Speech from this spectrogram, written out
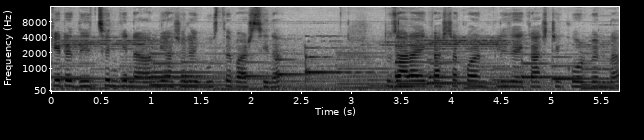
কেটে দিচ্ছেন কি না আমি আসলে বুঝতে পারছি না। তো যারা এই কাজটা করেন প্লিজ এই কাজটি করবেন না।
